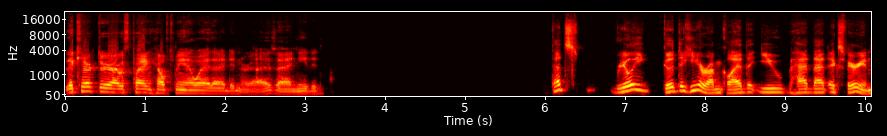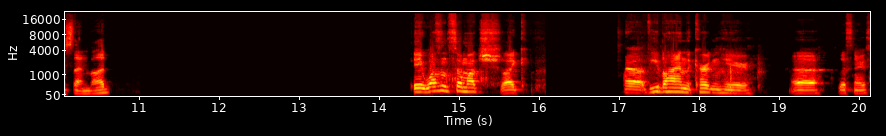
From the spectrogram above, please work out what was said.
the character I was playing helped me in a way that I didn't realize that I needed. That's really good to hear. I'm glad that you had that experience then, bud. it wasn't so much like uh, view behind the curtain here, uh, listeners.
